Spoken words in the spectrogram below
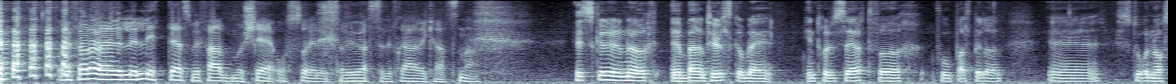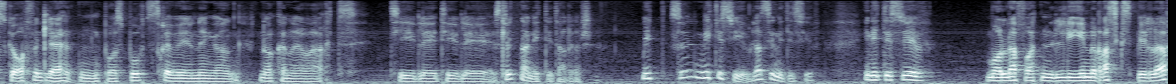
og jeg føler det er litt det som er i ferd med å skje også i de seriøse litterære kretsene. Husker du når eh, Bernt Hulsker ble introdusert for fotballspilleren? Eh, store norske offentligheten på Sportsrevyen en gang. Nå kan det ha vært tidlig, tidlig Slutten av 90-tallet, kanskje. Midt, så 97, la oss si 97. I 97 Molde har fått en lynrask spiller.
